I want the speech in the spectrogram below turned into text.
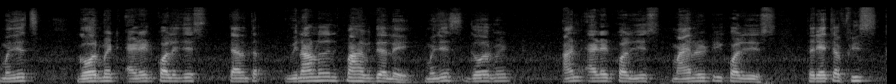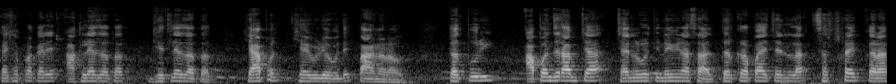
म्हणजेच गव्हर्मेंट ॲडेड कॉलेजेस त्यानंतर विनानुदानित महाविद्यालय म्हणजेच government unaided colleges minority colleges तर याच्या फीस कशाप्रकारे आखल्या जातात घेतल्या जातात ह्या आपण ह्या व्हिडिओमध्ये पाहणार आहोत. तत्पूर्वी आपण जर आमच्या चॅनलवरती नवीन असाल तर कृपया चॅनलला सबस्क्राईब करा.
